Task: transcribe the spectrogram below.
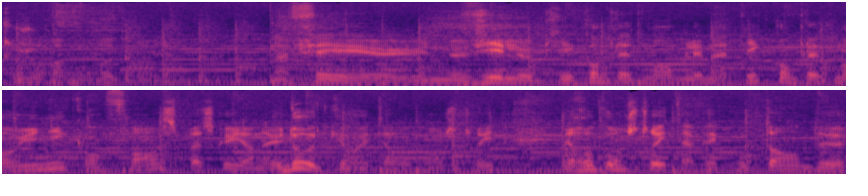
toujours amoureux de Royan. Fait une ville qui est complètement emblématique, complètement unique en France, parce qu'il y en a eu d'autres qui ont été reconstruites, mais reconstruites avec autant de,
